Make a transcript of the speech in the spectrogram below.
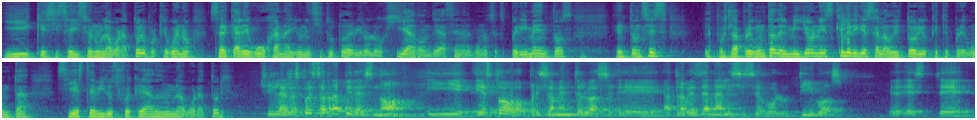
y que si se hizo en un laboratorio, porque bueno, cerca de Wuhan hay un instituto de virología donde hacen algunos experimentos. Entonces, pues la pregunta del millón es, ¿qué le dirías al auditorio que te pregunta si este virus fue creado en un laboratorio? Sí, la respuesta rápida es no, y esto precisamente lo hace eh, a través de análisis evolutivos. Eh, este,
